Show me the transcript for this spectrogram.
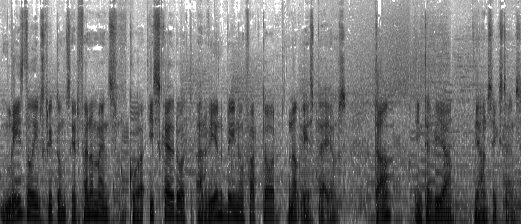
Līdzdalības kritums ir fenomens, ko izskaidrot ar vienu brīnumu faktoru nav iespējams. Tā intervijā Jānis Ikstens.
